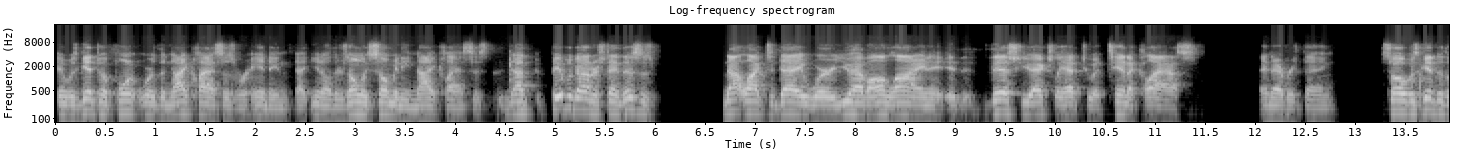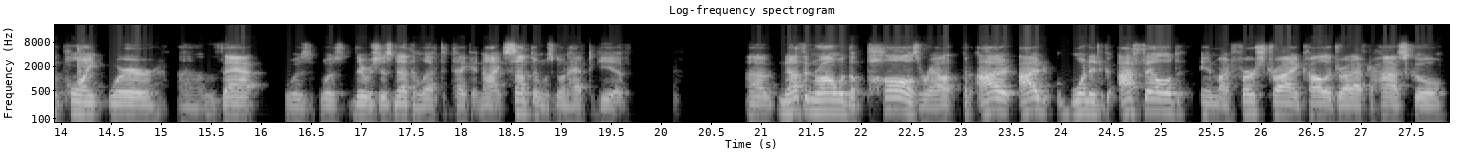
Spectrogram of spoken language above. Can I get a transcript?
it was getting to a point where the night classes were ending. Uh, you know, there's only so many night classes. Now, people got to understand this is not like today where you have online it, this you actually had to attend a class and everything so it was getting to the point where uh, that was was there was just nothing left to take at night something was going to have to give uh, nothing wrong with the Paul's route, but I I wanted to, I failed in my first try in college right after high school.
